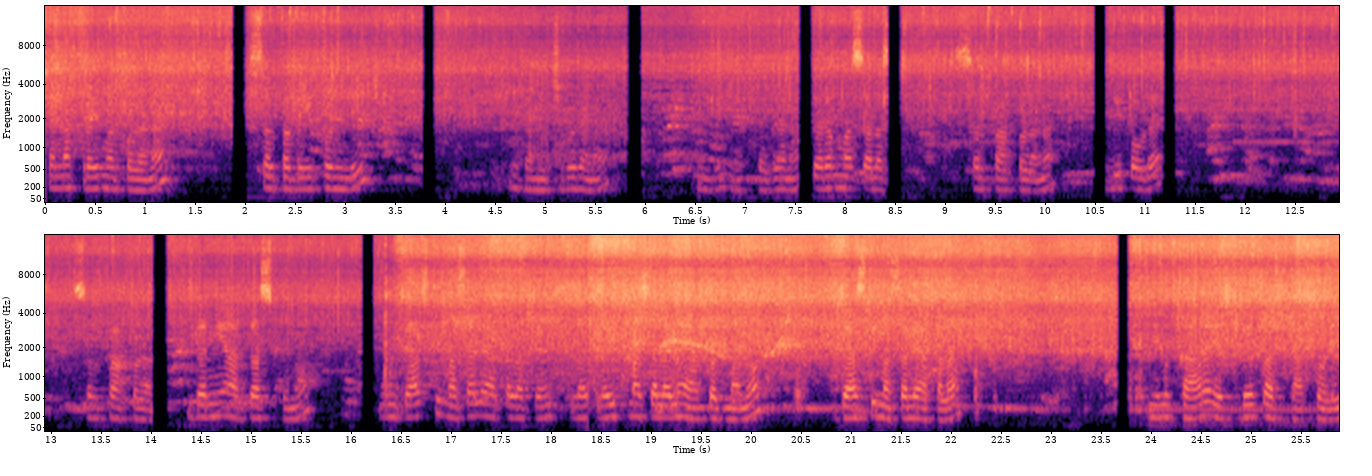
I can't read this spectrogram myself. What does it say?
ಚೆನ್ನಾಗಿ ಫ್ರೈ ಮಾಡ್ಕೊಳ್ಳೋಣ. ಸ್ವಲ್ಪ ಬೇಯ್ಕೊಂಡು ಈಗ ಮುಚ್ಚಿಬಿಡೋಣ. ಇದು ತೆಗೋಣ ಗರಂ ಮಸಾಲ ಸ್ವಲ್ಪ ಹಾಕ್ಕೊಳ್ಳೋಣ ಚಿಲ್ಲಿ ಪೌಡರ್ ಸ್ವಲ್ಪ ಹಾಕ್ಕೊಳ್ಳೋಣ ಧನಿಯಾ ಅರ್ಧ ಸ್ಪೂನು. ನಾನು ಜಾಸ್ತಿ ಮಸಾಲೆ ಹಾಕಲ್ಲ ಫ್ರೆಂಡ್ಸ್ ಲೈಟ್ ಮಸಾಲೆನೇ ಹಾಕೋದು ನಾನು. ಜಾಸ್ತಿ ಮಸಾಲೆ ಹಾಕಲ್ಲ. ನಿಮಗೆ ಖಾರ ಎಷ್ಟು ಬೇಕೋ ಅಷ್ಟು ಹಾಕ್ಕೊಳ್ಳಿ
